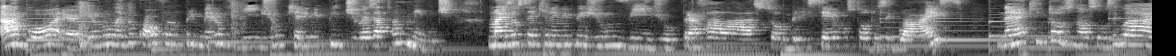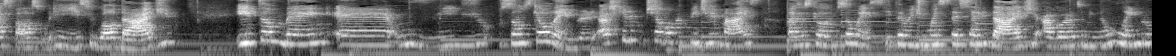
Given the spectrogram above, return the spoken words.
Agora, eu não lembro qual foi o primeiro vídeo que ele me pediu exatamente. Mas eu sei que ele me pediu um vídeo para falar sobre sermos todos iguais, né? Que todos nós somos iguais, falar sobre isso, igualdade. E também é, um vídeo, são os que eu lembro. Acho que ele chegou a me pedir mais, mas os que eu lembro são esses. E também de uma especialidade, agora eu também não lembro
